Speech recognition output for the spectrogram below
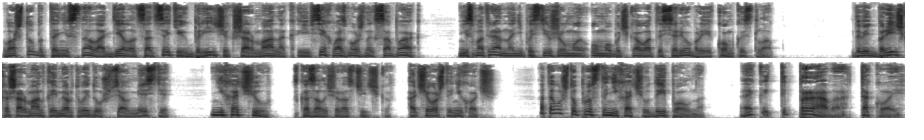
во что бы то ни стало отделаться от всяких бричек, шарманок и всех возможных собак, несмотря на непостижимую умобочковатость ребра и комкость лап. «Да ведь бричка, шарманка и мертвый душ все вместе». «Не хочу», — сказал еще раз Чичиков. «А чего ж ты не хочешь?» «А того, что просто не хочу, да и полно». «Экой ты право такой.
